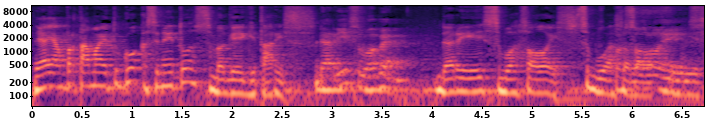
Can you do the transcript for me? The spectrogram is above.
Ya yang pertama itu gue ke sini itu sebagai gitaris Dari sebuah band. dari sebuah solois, sebuah Oh, solois. solois.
